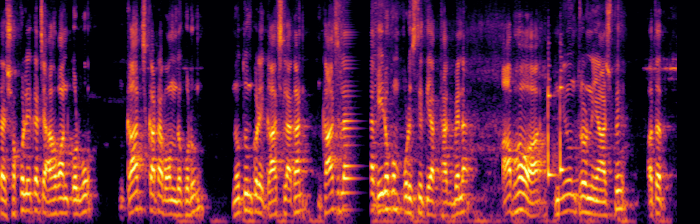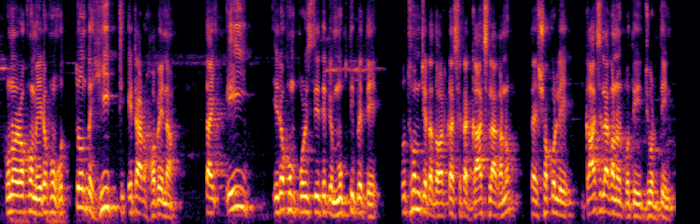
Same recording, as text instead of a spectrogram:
তাই সকলের কাছে আহ্বান করব, গাছ কাটা বন্ধ করুন, নতুন করে গাছ লাগান। গাছ লাগা এইরকম পরিস্থিতি আর থাকবে না। আবহাওয়া নিয়ন্ত্রণে আসবে, অর্থাৎ কোনো রকম এরকম অত্যন্ত হিট এটা আর হবে না। তাই এই এরকম পরিস্থিতি থেকে মুক্তি পেতে প্রথম যেটা দরকার সেটা গাছ লাগানো। তাই সকলে গাছ লাগানোর প্রতি জোর দিন।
